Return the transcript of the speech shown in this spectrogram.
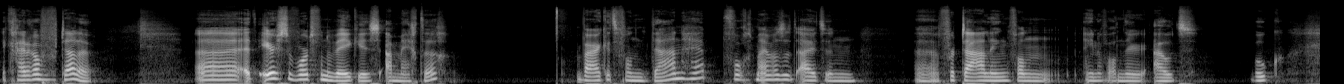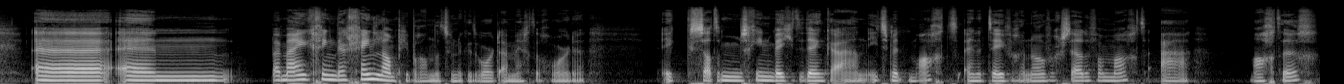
ik ga erover vertellen. Uh, het eerste woord van de week is amechtig. Waar ik het vandaan heb, volgens mij was het uit een uh, vertaling van een of ander oud boek. Uh, en bij mij ging er geen lampje branden toen ik het woord aanmächtig hoorde. Ik zat misschien een beetje te denken aan iets met macht en het tegenovergestelde van macht. A, machtig.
